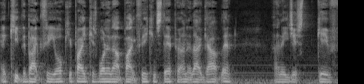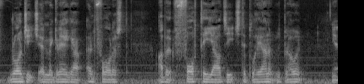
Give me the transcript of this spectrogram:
and keep the back three occupied because one of that back three can step out into that gap then. And he just gave Rogic and McGregor and Forrest about 40 yards each to play and It was brilliant. Yeah.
